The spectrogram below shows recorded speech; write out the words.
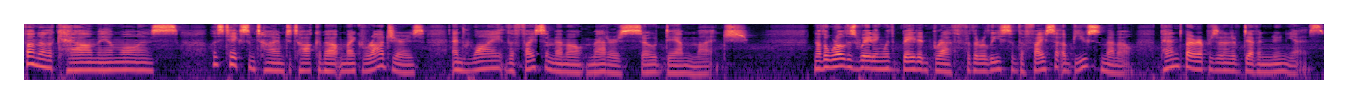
Fun la cow, mi amores. Let's take some time to talk about Mike Rogers and why the FISA memo matters so damn much. Now the world is waiting with bated breath for the release of the FISA abuse memo penned by Representative Devin Nunes.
